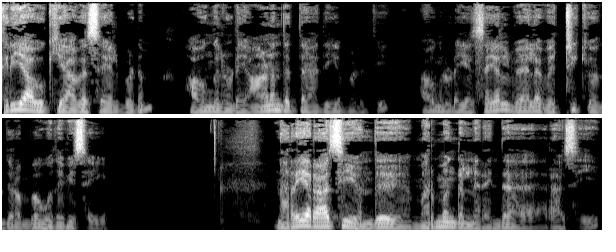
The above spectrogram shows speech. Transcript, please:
கிரியாவுக்கியாக செயல்படும். அவங்களுடைய ஆனந்தத்தை அதிகப்படுத்தி அவங்களுடைய செயல் வேலை வெற்றிக்கு வந்து ரொம்ப உதவி செய்யும். நிறைய ராசி வந்து மர்மங்கள் நிறைந்த ராசி.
